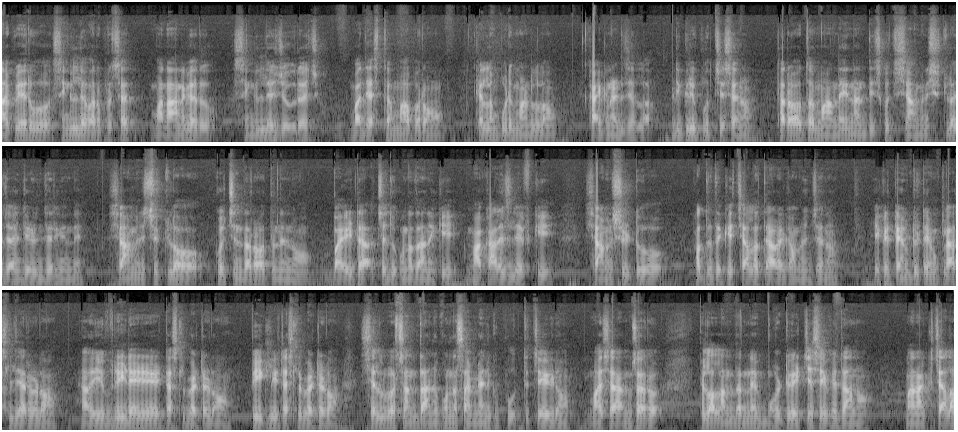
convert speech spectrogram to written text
నా పేరు సింగిల్ డే వరప్రసాద్. మా నాన్నగారు సింగిల్ డే జోగిరాజు. మాది ఎస్తమ్మాపురం కెల్లంపూడి మండలం కాకినాడ జిల్లా. డిగ్రీ పూర్తి చేశాను. తర్వాత మా అన్నయ్య నన్ను తీసుకొచ్చి శ్యామ్ ఇన్స్టిట్యూట్లో జాయిన్ చేయడం జరిగింది. శ్యామ్ ఇన్స్టిట్యూట్లోకి వచ్చిన తర్వాత నేను బయట చదువుకున్న దానికి మా కాలేజ్ లైఫ్కి శ్యామ్ ఇన్స్టిట్యూట్ పద్ధతికి చాలా తేడా గమనించాను. ఇక్కడ టైం టు టైం క్లాసులు జరగడం ఎవ్రీ డే టెస్టులు పెట్టడం వీక్లీ టెస్టులు పెట్టడం సిలబస్ అంతా అనుకున్న సమయానికి పూర్తి చేయడం మా శ్యామ్ సార్ పిల్లలందరినీ మోటివేట్ చేసే విధానం నాకు చాలా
